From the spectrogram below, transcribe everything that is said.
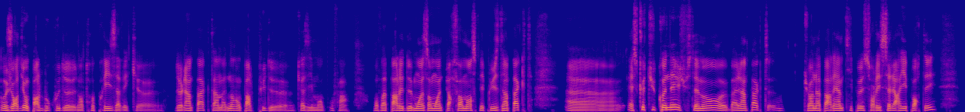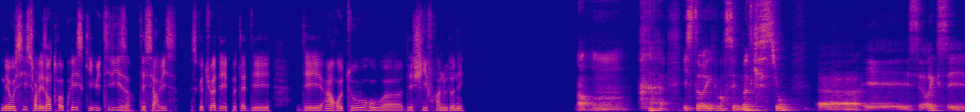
aujourd'hui on parle beaucoup d'entreprises avec de l'impact, hein. maintenant on parle plus de quasiment, enfin on va parler de moins en moins de performance mais plus d'impact. Est-ce que tu connais justement bah, l'impact, tu en as parlé un petit peu sur les salariés portés, mais aussi sur les entreprises qui utilisent tes services? Est-ce que tu as peut-être un retour ou euh, des chiffres à nous donner? Historiquement, c'est une bonne question. Euh, et c'est vrai que c'est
